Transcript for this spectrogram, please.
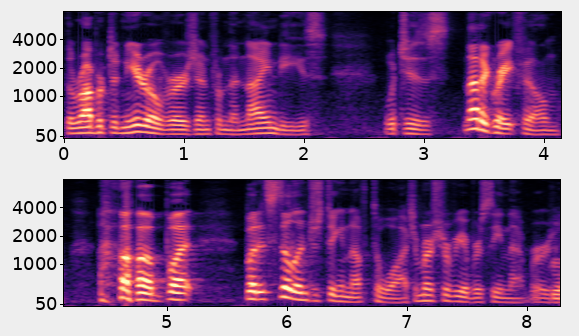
the Robert De Niro version from the '90s, which is not a great film, but but it's still interesting enough to watch. I'm not sure if you've ever seen that version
